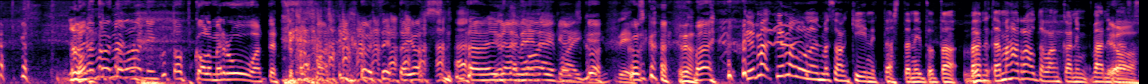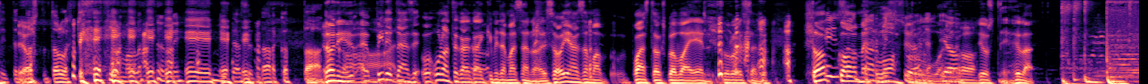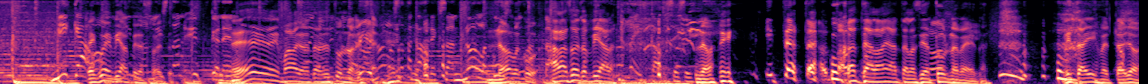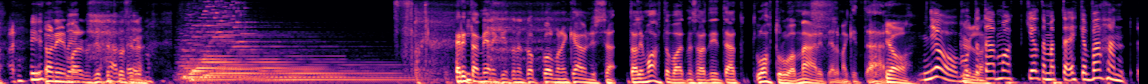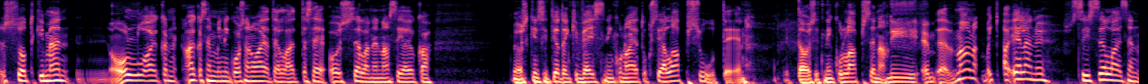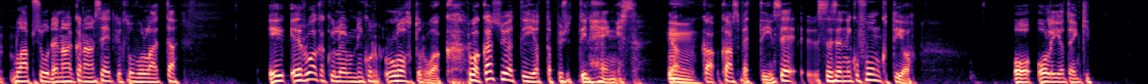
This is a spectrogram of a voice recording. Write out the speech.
No, no, Otetaanko mutta mä, vaan niin kuin top kolme ruuat, että, niin että jos tämä meni Jos näin meni näin vaikeaksi, vaikeaksi, ko- niin. koska mä, kyllä, mä, kyllä mä luulen, että mä saan kiinni tästä, niin tota, väännetään. Mähän rautalankaa, niin väännetään Joo, se sitten joo. tuosta tuolle Kimmolle. niin, mitä se tarkoittaa? No niin, pidetään se, unohtakaa kaikki mitä mä sanoin. Se on ihan sama, vastaanko mä vai en suruissani. Top Ei kolme lohturuuat. Just niin, hyvä. Mikä Ei, on ei vielä pidä soittaa. listan ykkönen? Ei, mä ajoin tällaisen tunnarin. 108 No, ku, älä soita vielä. No niin. mitä tää on Kuka täällä ajaa tällaisia tunnareita? Mitä ihmettä, joo. No niin, Markus, nyt Vähän Erittäin mielenkiintoinen top kolmonen käynnissä. Tämä oli mahtavaa, että me saatiin tämä lohturuon määritelmäkin tähän. Joo. Joo, Kyllä. mutta tämä mua kieltämättä ehkä vähän sotki. Mä en ollut aika, aikaisemmin niin kuin osannut ajatella, että se olisi sellainen asia, joka myöskin sitten jotenkin veisi niin kuin ajatuksia lapsuuteen. Että olisit niin kuin lapsena. Niin, em, Mä oon elänyt siis sellaisen lapsuuden aikanaan 70-luvulla, että ei, ei ruoka kyllä ollut niin kuin lohturuokaa. Ruokaa syötiin, jotta pysyttiin hengissä ja Mm. ka- kasvettiin. Se, se, se niin kuin funktio o, oli jotenkin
